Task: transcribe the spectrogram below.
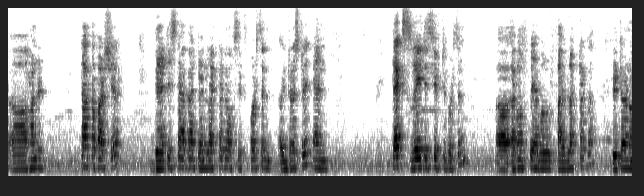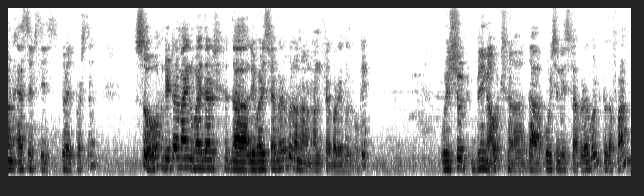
uh, 100 taka per share is taka 10 lakh taka of 6% interest rate and tax rate is 50% uh, accounts payable 5 lakh taka return on assets is 12% so determine whether the lever is favorable or unfavorable okay we should bring out uh, the question is favorable to the firm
